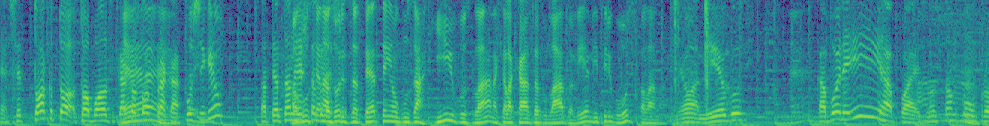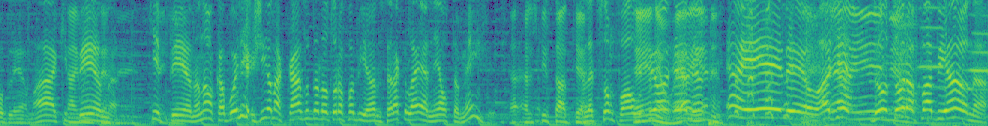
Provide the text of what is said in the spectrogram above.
É, você toca tua, tua bola de cá é, que eu toco pra cá. Conseguiu? Tá tentando Alguns senadores até têm alguns arquivos lá naquela casa do lado ali. É meio perigoso falar lá. Meu amigo. Né? Acabou de. Ih, rapaz, ah, nós estamos com um problema. Ah, que pena. Que pena. Não, acabou a energia na casa da doutora Fabiana. Será que lá é Enel também, gente? É, ela é de que estado que é? Ela é de São Paulo. É, Enel, é, é, né? é a Enel. A é gente, a doutora Fabiana,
